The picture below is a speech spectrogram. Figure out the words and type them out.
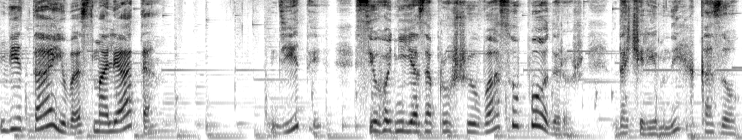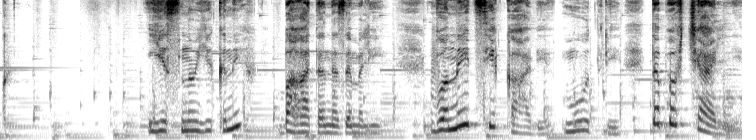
Вітаю вас, малята! Діти, сьогодні я запрошую вас у подорож до чарівних казок. Існує книг багато на землі. Вони цікаві, мудрі та повчальні.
